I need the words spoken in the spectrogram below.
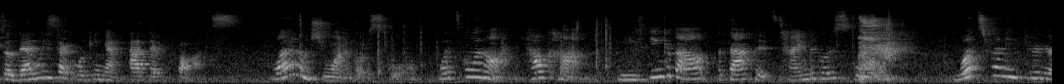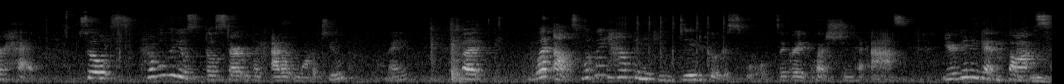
So then we start looking at, at their thoughts. Why don't you want to go to school? What's going on? How come? When you think about the fact that it's time to go to school, what's running through your head? So probably you'll, they'll start with like, I don't want to, right? But what else? What might happen if you did go to school? It's a great question to ask. You're gonna get thoughts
